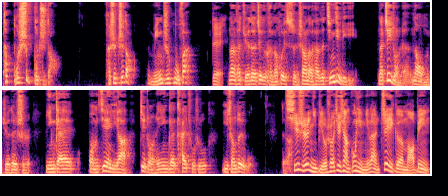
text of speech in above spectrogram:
他不是不知道，他是知道，明知故犯。对，那他觉得这个可能会损伤到他的经济利益，那这种人，那我们绝对是应该，我们建议啊，这种人应该开除出医生队伍，对吧？其实你比如说，就像宫颈糜烂这个毛病，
